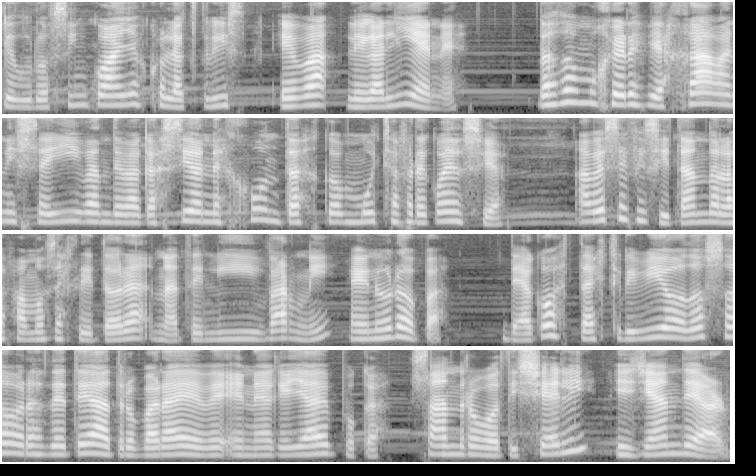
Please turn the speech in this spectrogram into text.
que duró cinco años con la actriz Eva Legaliene. Las dos mujeres viajaban y se iban de vacaciones juntas con mucha frecuencia, a veces visitando a la famosa escritora Natalie Barney en Europa. De Acosta escribió dos obras de teatro para Eve en aquella época, Sandro Botticelli y Jeanne d'Arc.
